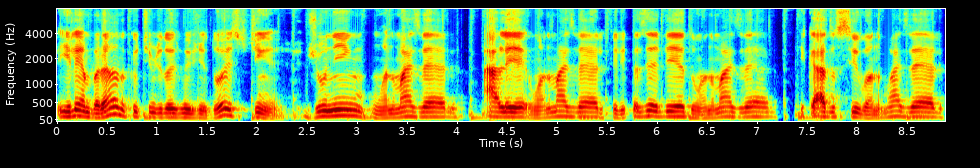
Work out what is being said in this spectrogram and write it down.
E lembrando que o time de 2022 tinha Juninho, um ano mais velho, Ale, um ano mais velho, Felipe Azevedo, um ano mais velho, Ricardo Silva, um ano mais velho,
